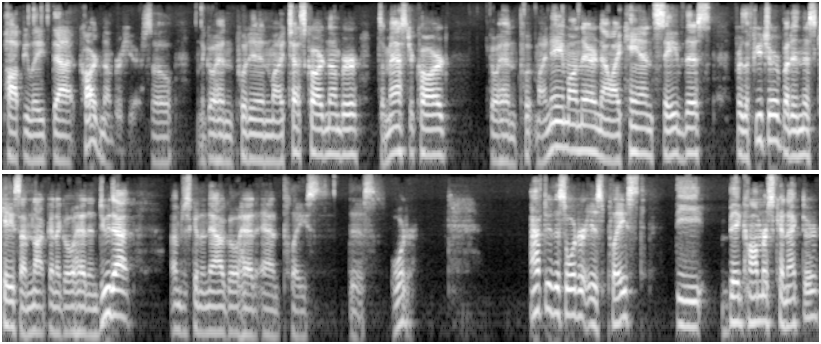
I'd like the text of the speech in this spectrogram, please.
populate that card number here. So I'm going to go ahead and put in my test card number. It's a MasterCard. Go ahead and put my name on there. Now I can save this for the future, but in this case, I'm not going to go ahead and do that. I'm just going to now go ahead and place this order. After this order is placed, the BigCommerce connector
